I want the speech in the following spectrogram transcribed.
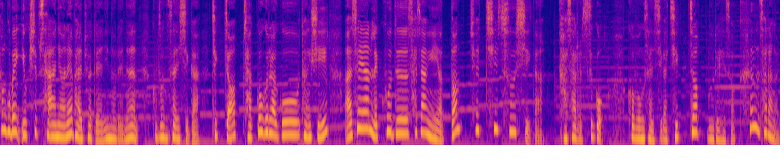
1964년에 발표된 이 노래는 고봉산 씨가 직접 작곡을 하고 당시 아세안 레코드 사장이었던 최치수 씨가 가사를 쓰고 고봉산 씨가 직접 노래해서 큰 사랑을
